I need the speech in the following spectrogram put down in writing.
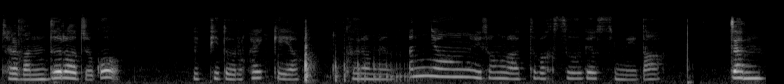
잘 만들어주고 입히도록 할게요. 그러면 안녕. 이성으로 아트박스 후기였습니다. 짠!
